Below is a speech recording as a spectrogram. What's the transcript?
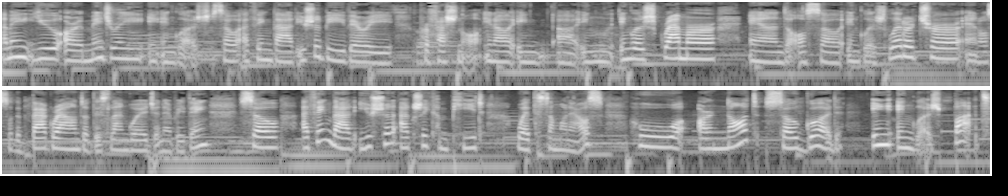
I mean, you are majoring in English, so I think that you should be very professional, you know, in uh, in English grammar and also English literature and also the background of this language and everything. So I think that you should actually actually compete with someone else who are not so good in English, but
